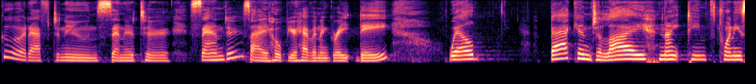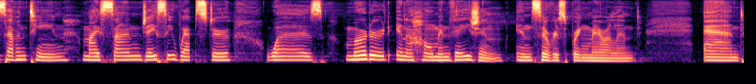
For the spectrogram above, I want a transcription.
Good afternoon, Senator Sanders. I hope you're having a great day. Well, back in July 19, 2017, my son, J.C. Webster, was murdered in a home invasion in Silver Spring, Maryland. And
